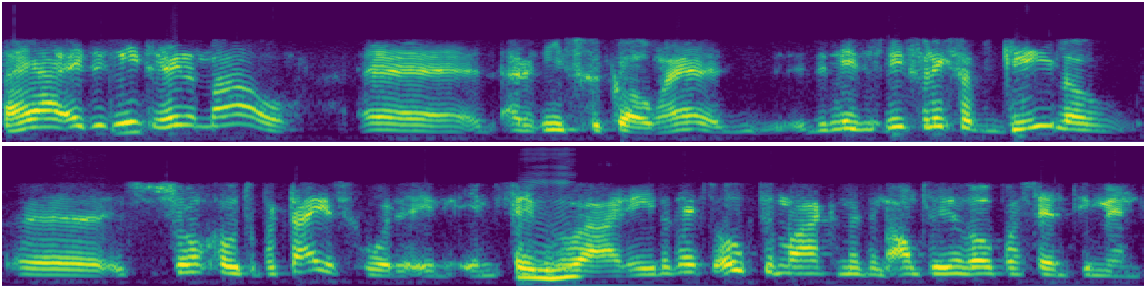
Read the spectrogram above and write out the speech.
Nou ja, het is niet helemaal eh, uit het niets gekomen. Hè. Het is niet voor niks dat Gelo eh, zo'n grote partij is geworden in, in februari. Dat heeft ook te maken met een anti-Europa sentiment.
